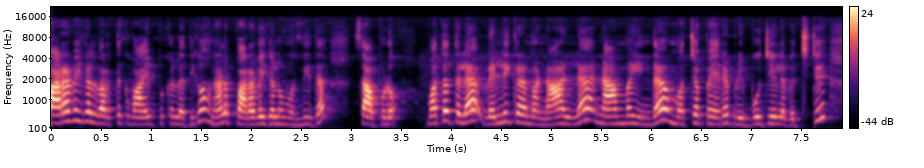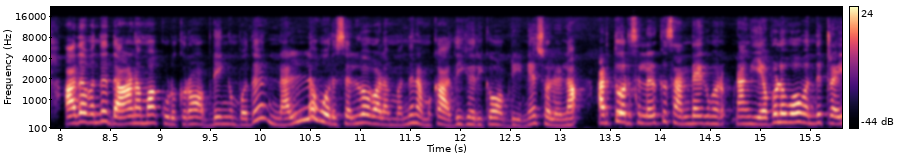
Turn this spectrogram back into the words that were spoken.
பறவைகள் வரத்துக்கு வாய்ப்புகள் அதிகம். அதனால் பறவைகளும் வந்து இதை சாப்பிடும். மொத்தத்தில் வெள்ளிக்கிழமை நாளில் நாம் இந்த மொச்சப்பயிரை இப்படி பூஜையில் வச்சுட்டு அதை வந்து தானமாக கொடுக்குறோம் அப்படிங்கும்போது நல்ல ஒரு செல்வ வளம் வந்து நமக்கு அதிகரிக்கும் அப்படின்னே சொல்லலாம். அடுத்து ஒரு சிலருக்கு சந்தேகம் வரும். நாங்கள் எவ்வளவோ வந்து ட்ரை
